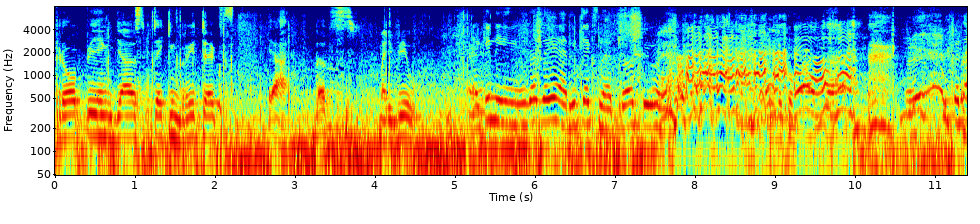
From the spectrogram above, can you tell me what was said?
dropping, just taking retakes. Yeah, that's my view. Lakini hiyo ya retext na dropping. Kuna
